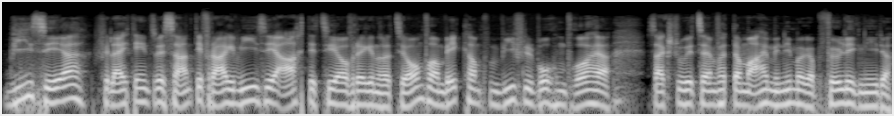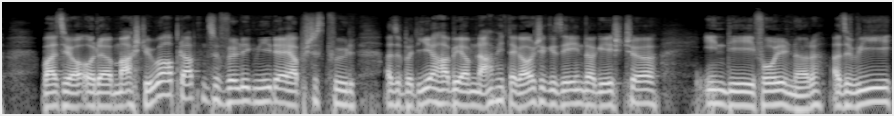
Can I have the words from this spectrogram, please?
wie sehr, vielleicht eine interessante Frage, wie sehr achtet ihr auf Regeneration vor dem Wettkampf und wie viele Wochen vorher sagst du jetzt einfach, da mache ich mich nicht mehr völlig nieder? Was ja, oder machst du überhaupt ab und zu völlig nieder? Ich habe das Gefühl, also bei dir habe ich am Nachmittag auch schon gesehen, da gehst du schon in die Vollen, oder? Also wie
